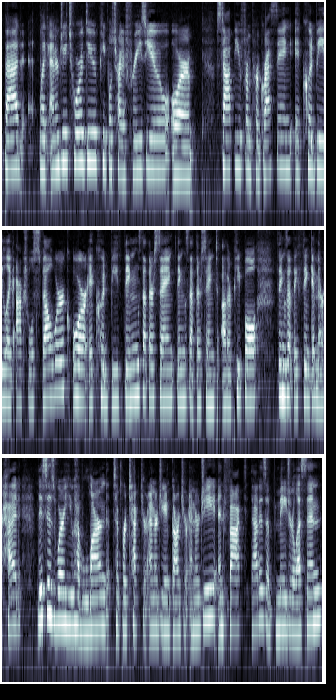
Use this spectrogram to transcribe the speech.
bad like energy towards you. People try to freeze you or stop you from progressing. It could be like actual spell work or it could be things that they're saying, things that they're saying to other people, things that they think in their head. This is where you have learned to protect your energy and guard your energy. In fact, that is a major lesson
